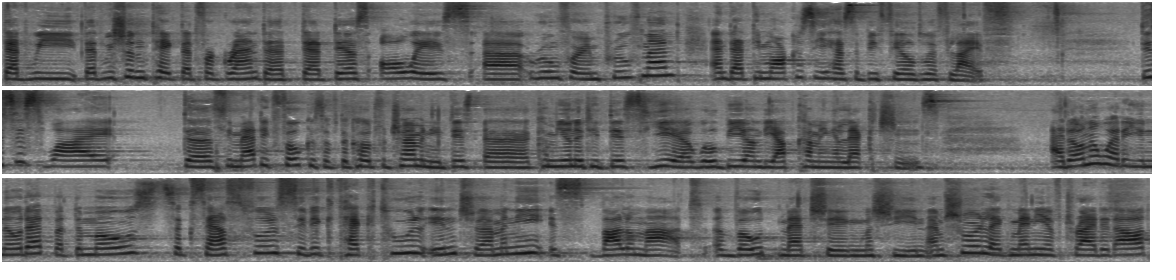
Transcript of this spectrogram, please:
that we, that we shouldn't take that for granted, that there's always uh, room for improvement, and that democracy has to be filled with life. This is why the thematic focus of the Code for Germany this, uh, community this year will be on the upcoming elections. I don't know whether you know that, but the most successful civic tech tool in Germany is Wahl-O-Mat, a vote matching machine. I'm sure like many have tried it out.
